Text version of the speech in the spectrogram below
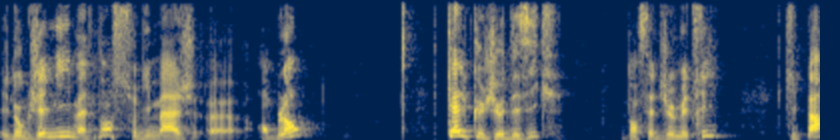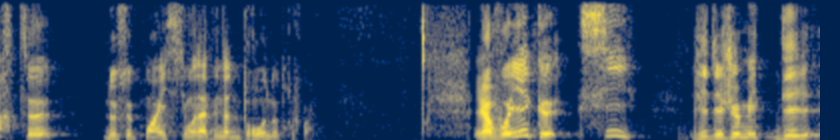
Et donc j'ai mis maintenant sur l'image euh, en blanc quelques géodésiques dans cette géométrie qui partent de ce point ici, on avait notre drone autrefois. Et alors vous voyez que si j'ai des,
